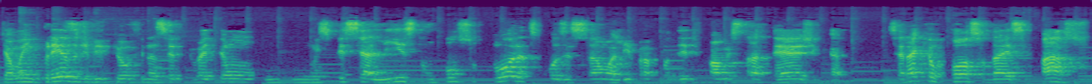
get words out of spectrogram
que é uma empresa de BPO financeiro que vai ter um, um especialista, um consultor à disposição ali para poder de forma estratégica. Será que eu posso dar esse passo?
